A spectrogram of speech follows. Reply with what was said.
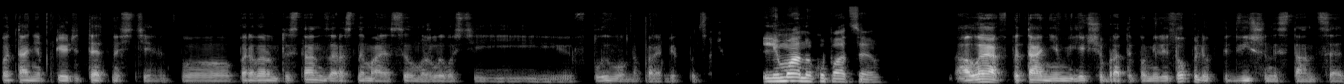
питання пріоритетності в перевернутий стан зараз немає сил, можливості і впливу на перебіг. Ліман окупація. Але в питанні, якщо брати по Мелітополю, підвішений стан це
